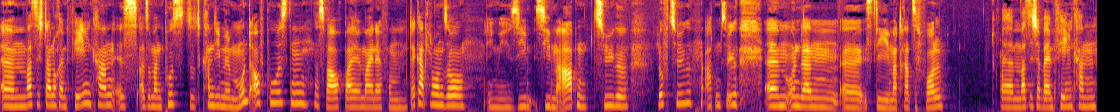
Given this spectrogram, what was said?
Ähm, was ich da noch empfehlen kann, ist, also man pustet, kann die mit dem Mund aufpusten. Das war auch bei meiner vom Decathlon so. Irgendwie sieben, sieben Atemzüge, Luftzüge, Atemzüge. Ähm, und dann äh, ist die Matratze voll. Ähm, was ich aber empfehlen kann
